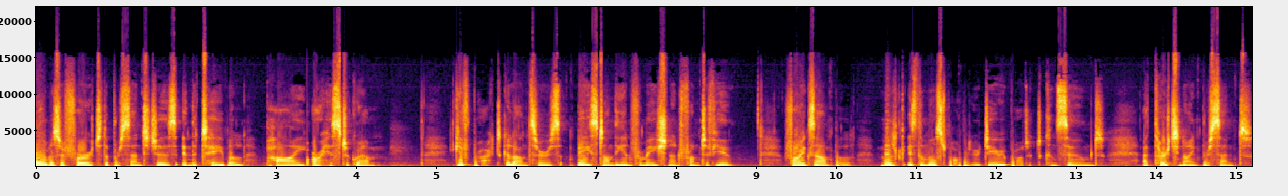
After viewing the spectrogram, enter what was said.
Always refer to the percentages in the table, pie, or histogram. Give practical answers based on the information in front of you. For example, milk is the most popular dairy product consumed at 39%,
